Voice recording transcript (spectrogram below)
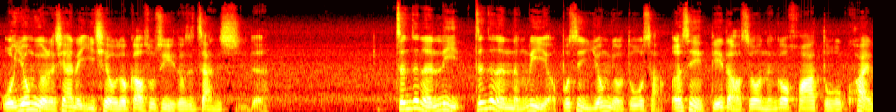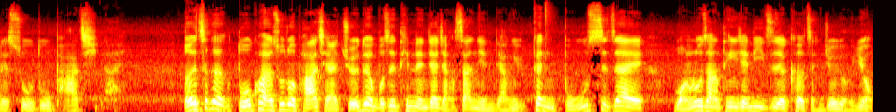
我拥有了现在的一切，我都告诉自己都是暂时的。真正的力，真正的能力哦，不是你拥有多少，而是你跌倒之后能够花多快的速度爬起来。而这个多快的速度爬起来，绝对不是听人家讲三言两语，更不是在网络上听一些励志的课程就有用。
